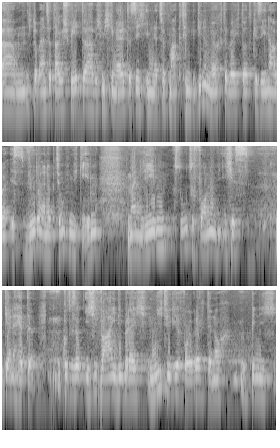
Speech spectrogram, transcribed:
ähm, ich glaube, ein, zwei Tage später habe ich mich gemeldet, dass ich im Netzwerk Marketing beginnen möchte, weil ich dort gesehen habe, es würde eine Option für mich geben, mein Leben so zu formen, wie ich es gerne hätte. Kurz gesagt, ich war in dem Bereich nicht wirklich erfolgreich, dennoch bin ich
